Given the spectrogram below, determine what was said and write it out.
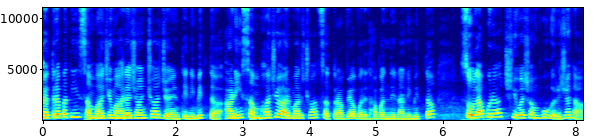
छत्रपती संभाजी महाराजांच्या जयंतीनिमित्त आणि संभाजी आरमारच्या सतराव्या वर्धापन दिनानिमित्त सोलापुरात शिवशंभू गर्जना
